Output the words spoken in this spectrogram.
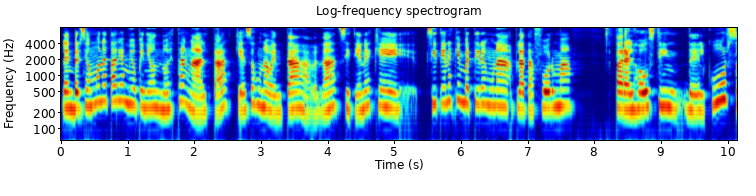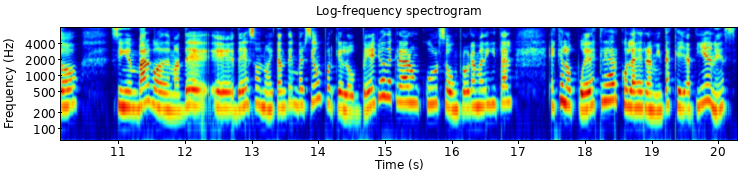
La inversión monetaria, en mi opinión, no es tan alta, que eso es una ventaja, ¿verdad? Si tienes que, si tienes que invertir en una plataforma para el hosting del curso, sin embargo, además de, eh, de, eso, no hay tanta inversión porque lo bello de crear un curso o un programa digital es que lo puedes crear con las herramientas que ya tienes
